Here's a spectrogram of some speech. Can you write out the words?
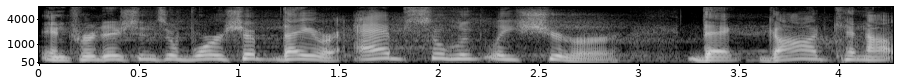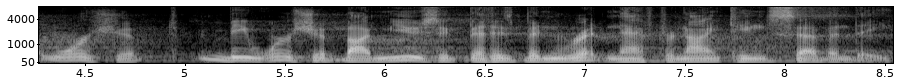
in traditions of worship, they are absolutely sure that God cannot worship, be worshiped by music that has been written after 1970.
